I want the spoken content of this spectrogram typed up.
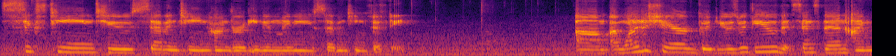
16 to 1700, even maybe 1750. Um, I wanted to share good news with you that since then I'm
